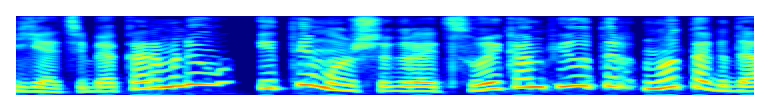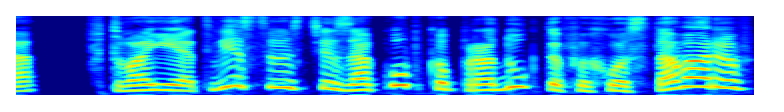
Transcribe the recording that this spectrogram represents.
Я тебя кормлю, и ты можешь играть в свой компьютер, но тогда в твоей ответственности закупка продуктов и хозтоваров,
